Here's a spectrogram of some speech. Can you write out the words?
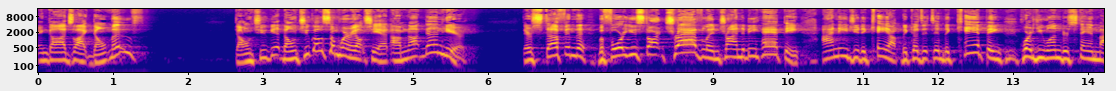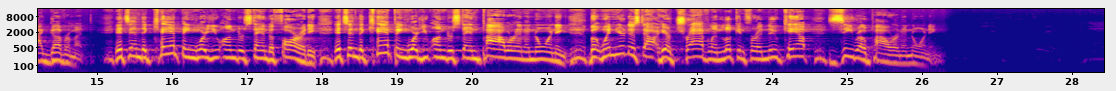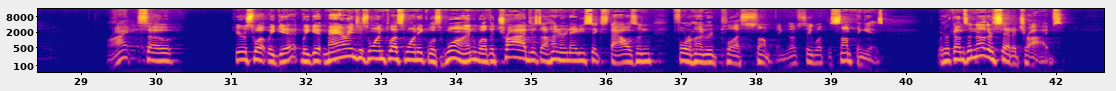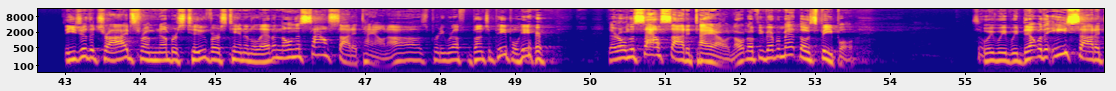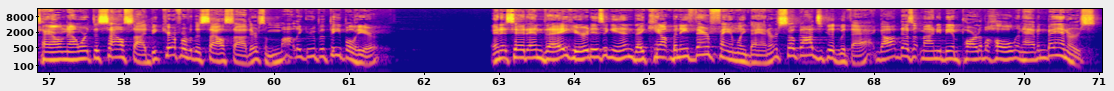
And God's like, don't move. Don't you get, don't you go somewhere else yet. I'm not done here. There's stuff in the, before you start traveling trying to be happy, I need you to camp because it's in the camping where you understand my government. It's in the camping where you understand authority. It's in the camping where you understand power and anointing. But when you're just out here traveling looking for a new camp, zero power and anointing. All right, so Here's what we get. We get marriage is one plus one equals one. Well, the tribes is 186,400 plus something. Let's see what the something is. Well, here comes another set of tribes. These are the tribes from Numbers 2, verse 10 and 11, on the south side of town. Oh, it's a pretty rough bunch of people here. They're on the south side of town. I don't know if you've ever met those people. So we, we, we dealt with the east side of town, now we're at the south side. Be careful for the south side. There's a motley group of people here. And it said, and they, here it is again, they count beneath their family banners. So God's good with that. God doesn't mind you being part of a whole and having banners.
